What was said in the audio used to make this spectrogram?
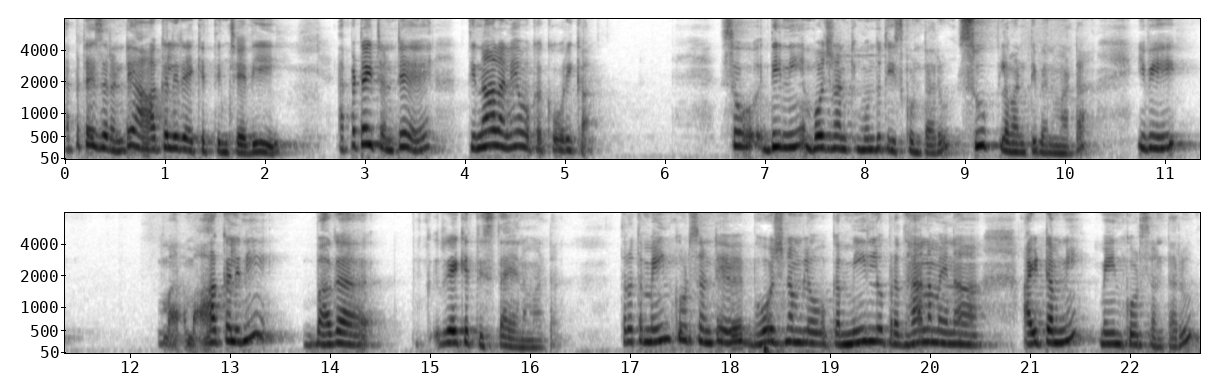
అపెటైజర్ అంటే ఆకలి రేకెత్తించేది. అపటైట్ అంటే తినాలనే ఒక కోరిక. సో దీన్ని భోజనానికి ముందు తీసుకుంటారు. సూప్ల వంటివి అనమాట ఇవి ఆకలిని బాగా రేకెత్తిస్తాయి అన్నమాట తర్వాత మెయిన్ కోర్స్ అంటే భోజనంలో ఒక మీల్లో ప్రధానమైన ఐటమ్ని మెయిన్ కోర్స్ అంటారు.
